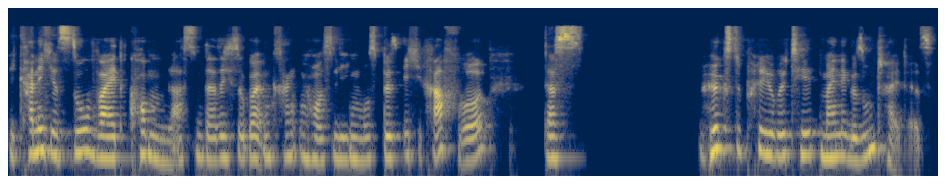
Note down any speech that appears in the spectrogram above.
wie kann ich es so weit kommen lassen, dass ich sogar im Krankenhaus liegen muss, bis ich raffe, dass höchste Priorität meine Gesundheit ist.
